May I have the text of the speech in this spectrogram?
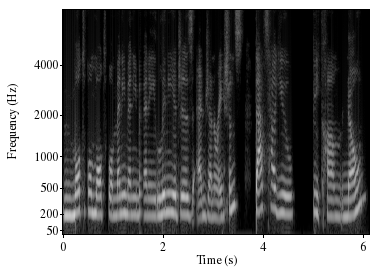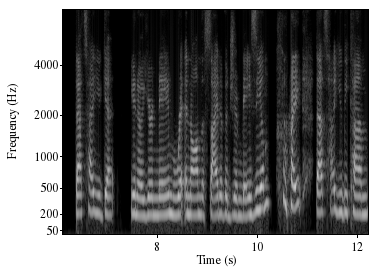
multiple, multiple, many, many, many lineages and generations. That's how you become known. That's how you get, you know, your name written on the side of a gymnasium, right? That's how you become,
